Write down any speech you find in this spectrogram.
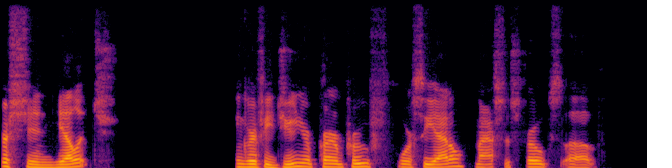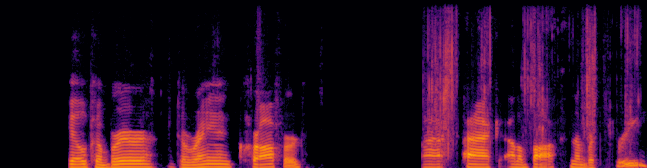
Christian Yelich, King Griffey Jr. Printer Proof for Seattle, Master Strokes of Gil Cabrera, Duran, Crawford. Last pack out of box number three.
